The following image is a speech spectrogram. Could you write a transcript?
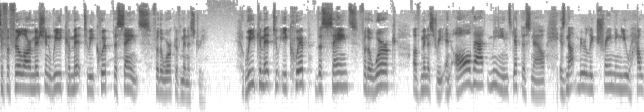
to fulfill our mission, we commit to equip the saints for the work of ministry. We commit to equip the saints for the work of ministry. And all that means, get this now, is not merely training you how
